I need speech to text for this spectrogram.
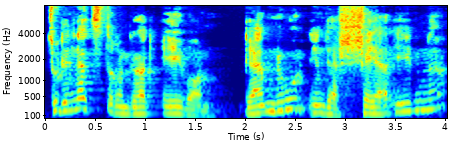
Zu den letzteren gehört Egon, der nun in der Share-Ebene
